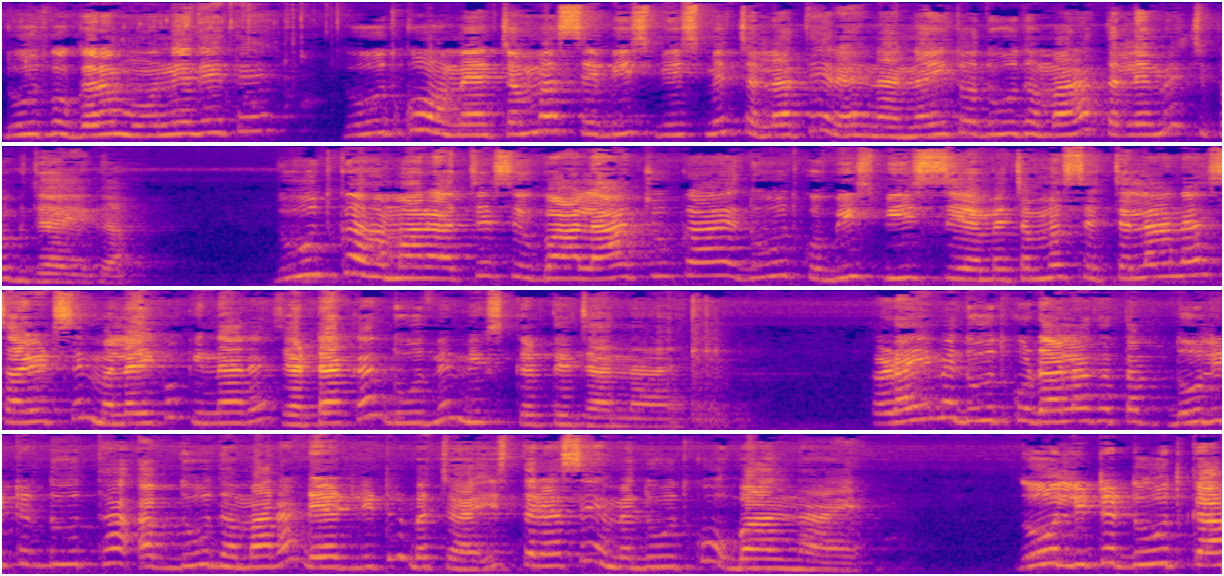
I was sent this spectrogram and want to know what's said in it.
दूध को गर्म होने देते हैं। दूध को हमें चम्मच से बीस बीस में चलाते रहना, नहीं तो दूध हमारा तले में चिपक जाएगा। दूध का हमारा अच्छे से उबाल आ चुका है। दूध को बीस बीस से हमें चम्मच से चलाना है। साइड से मलाई को किनारे से हटाकर दूध में मिक्स करते जाना है। कढ़ाई में दूध को डाला था, तब दो लीटर दूध था, अब दूध हमारा डेढ़ लीटर बचा है। इस तरह से हमें दूध को उबालना है। दो लीटर दूध का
